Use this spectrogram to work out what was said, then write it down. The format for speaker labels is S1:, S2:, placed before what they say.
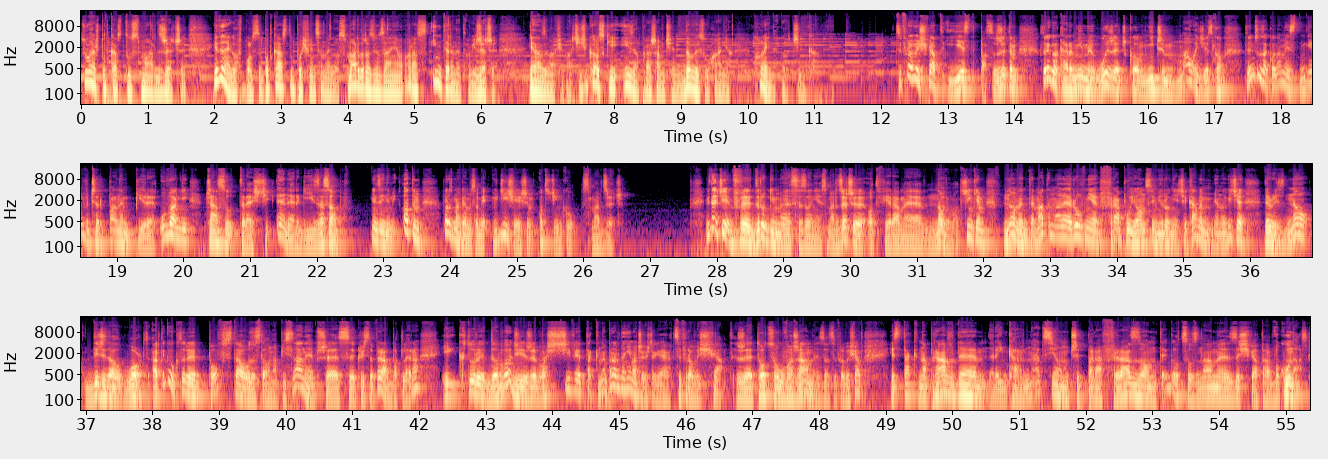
S1: Słuchasz podcastu Smart Rzeczy, jedynego w Polsce podcastu poświęconego smart rozwiązaniom oraz internetowi rzeczy. Ja nazywam się Marcin Sikorski i zapraszam Cię do wysłuchania kolejnego odcinka. Cyfrowy świat jest pasożytem, którego karmimy łyżeczką niczym małe dziecko, tym co zakładamy jest niewyczerpanym pire uwagi, czasu, treści, energii i zasobów. Między innymi o tym porozmawiamy sobie w dzisiejszym odcinku Smart Rzeczy. Witajcie w drugim sezonie Smart Rzeczy. Otwieramy nowym odcinkiem, nowym tematem, ale równie frapującym i równie ciekawym, mianowicie There is no digital world. Artykuł, który powstał, został napisany przez Christophera Butlera i który dowodzi, że właściwie tak naprawdę nie ma czegoś takiego jak cyfrowy świat, że to, co uważamy za cyfrowy świat, jest tak naprawdę reinkarnacją czy parafrazą tego, co znamy ze świata wokół nas.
